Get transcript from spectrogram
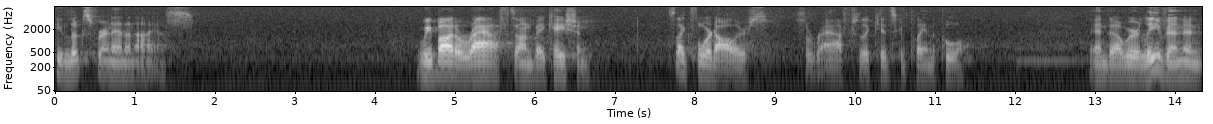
he looks for an Ananias. We bought a raft on vacation. It's like $4. It's a raft so the kids could play in the pool. And uh, we were leaving, and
